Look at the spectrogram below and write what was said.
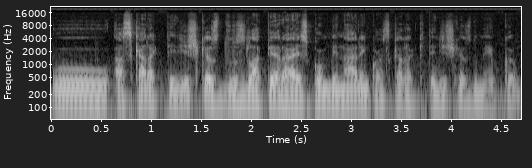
o, as características dos laterais combinarem com as características do meio-campo?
